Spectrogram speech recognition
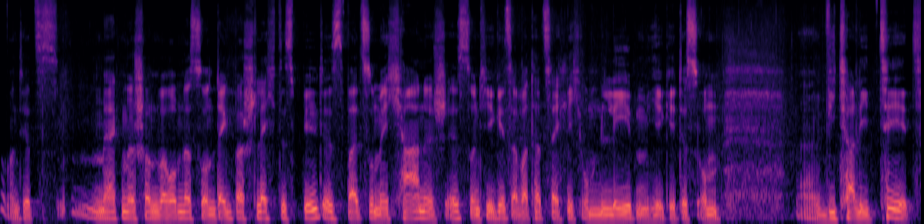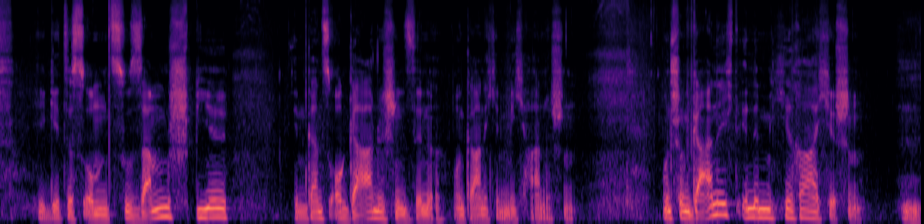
Und jetzt merken wir schon, warum das so ein denkbar schlechtes Bild ist, weil es so mechanisch ist. Und hier geht es aber tatsächlich um Leben, hier geht es um Vitalität, hier geht es um Zusammenspiel im ganz organischen Sinne und gar nicht im mechanischen. Und schon gar nicht in dem hierarchischen. Hm.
